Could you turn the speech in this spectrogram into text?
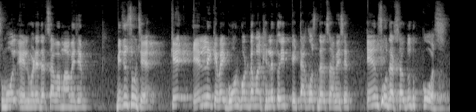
સ્મોલ એલ વડે દર્શાવવામાં આવે છે. બીજું શું છે? કે એલ ને કહેવાય ગૌણ ક્વોન્ટમાંક એટલે તો એ પેટાકોષ દર્શાવે છે. એન શું દર્શાવતું હતું? કોષ.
